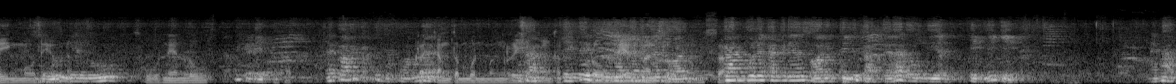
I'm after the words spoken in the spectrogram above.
ลิงโมเดลศูนย์นะเรียนรู้ศูนย์เรียนรู้ให้กับเด็กนะครับและก็ให้กับผู้ปกครองปด้วระยจำตำบลเมืองลิงนะครับเด็กได้โรงเรียนบ้านกรูดหน้องสังการบริการการเรียนสอนขึ้นอยู่กับแต่ละโรงเรียนเก่งไม่เก่งนะครับ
